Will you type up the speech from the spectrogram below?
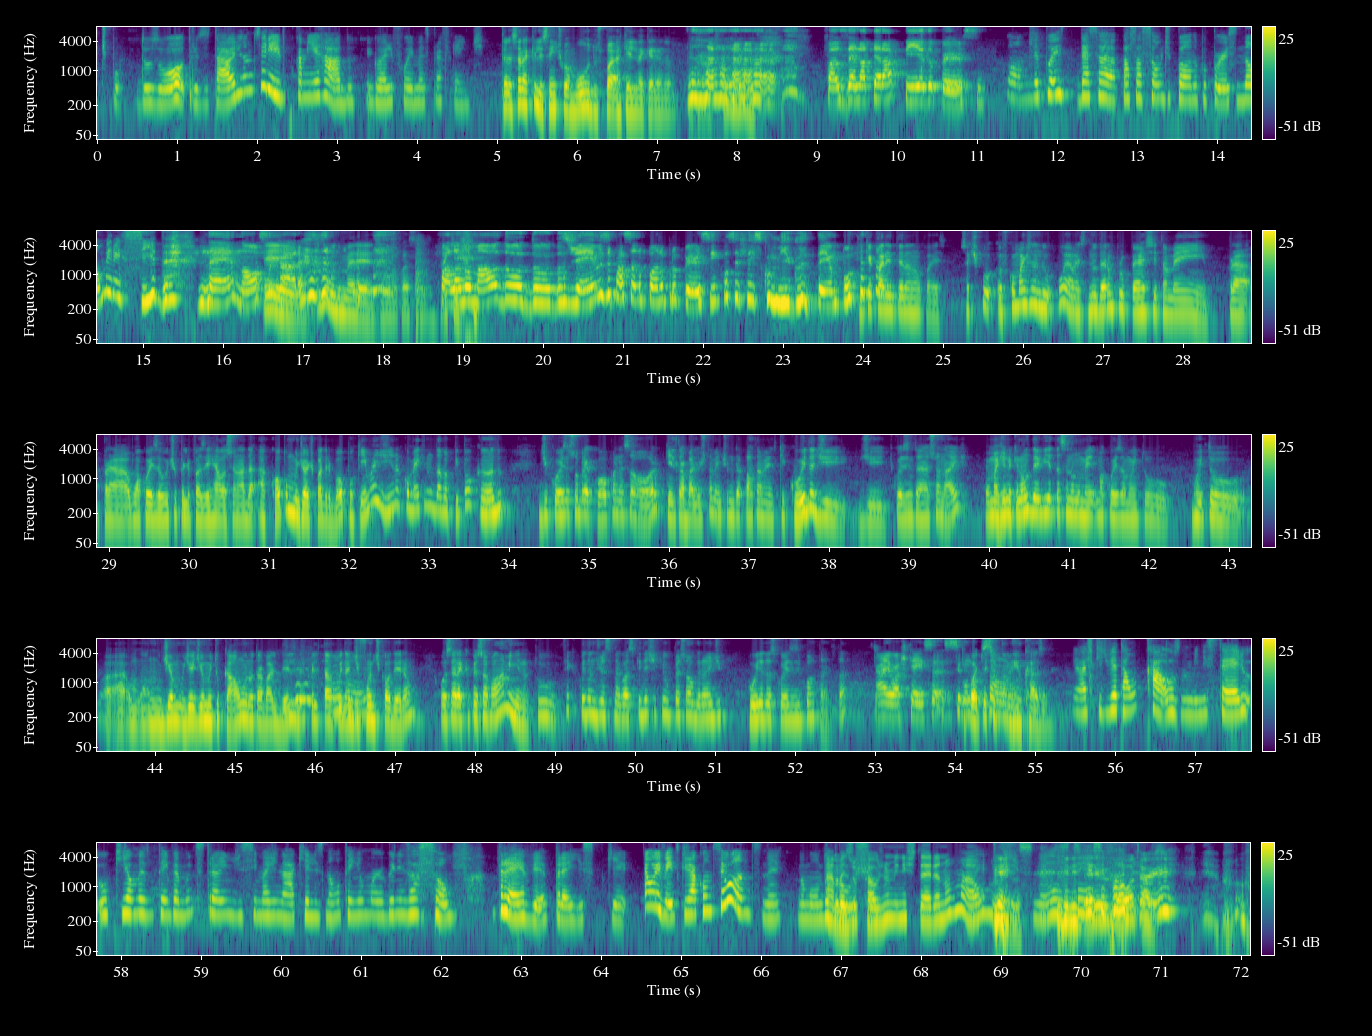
tipo, dos outros e tal, ele não teria ido pro caminho errado, igual ele foi mais pra frente. Será que ele sente o amor dos pais? Aquele, né, querendo... Fazendo a terapia do Percy. Bom, depois dessa passação de pano pro Percy não merecida, Né? Nossa, Ei, cara. todo mundo merece uma passagem. Falando mal do, do- dos gêmeos e passando pano pro Percy. O que você fez comigo o tempo? O que, que a quarentena não faz? Só que, tipo, eu fico imaginando, ué, mas não deram pro Percy também pra, pra alguma coisa útil pra ele fazer relacionada à Copa Mundial de Quadribol? Porque imagina como é que não dava pipocando de coisa sobre a Copa nessa hora, porque ele trabalha justamente no departamento que cuida de, de coisas internacionais. Eu imagino que não devia estar sendo uma, coisa muito. Muito. Um, dia, um dia a dia muito calmo no trabalho dele, né? Porque ele tava cuidando de fundo de caldeirão. Ou será que o pessoal fala, ah, menina, tu fica cuidando desse negócio aqui, deixa que o pessoal grande cuida das coisas importantes, tá? Ah, eu acho que é essa, essa segunda pode ter opção. sido também né? o caso, né? Eu acho que devia estar um caos no ministério, o que ao mesmo tempo é muito estranho de se imaginar que eles não têm uma organização prévia pra isso, porque é um evento que já aconteceu antes, né? No mundo ah, bruxo. mas o caos no ministério é normal. É, tem isso, né? O Tem ministério esse igual a fator.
